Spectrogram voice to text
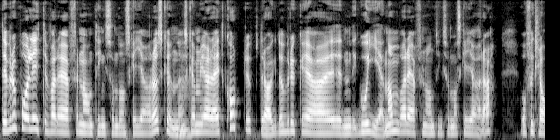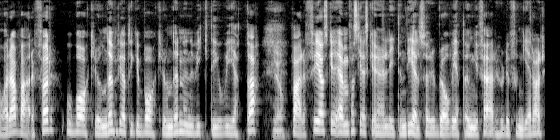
Det beror på lite vad det är för någonting som de ska göra hos kunden. Mm. Ska de göra ett kort uppdrag då brukar jag gå igenom vad det är för någonting som man ska göra och förklara varför och bakgrunden. För jag tycker bakgrunden är viktig att veta. Ja. Varför jag ska, även fast jag ska göra en liten del så är det bra att veta ungefär hur det fungerar.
